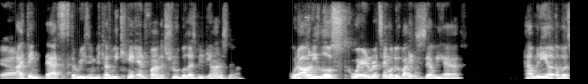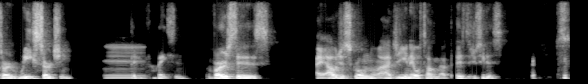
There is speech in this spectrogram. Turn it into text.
yeah. I think that's the reason because we can find the truth, but let's be honest now. With all these little square and rectangle devices that we have, how many of us are researching mm. the information versus hey, I was just scrolling on IG and they was talking about this. Did you see this?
